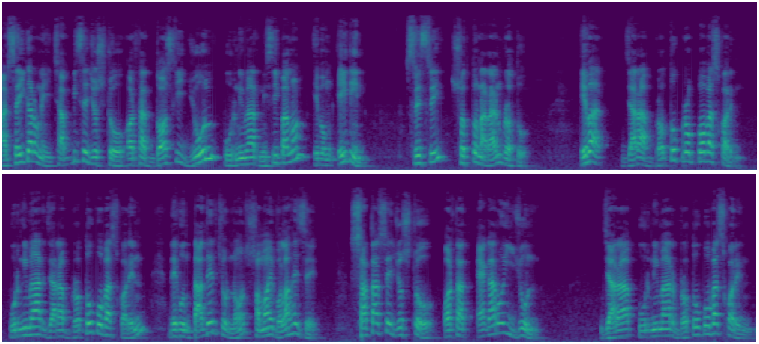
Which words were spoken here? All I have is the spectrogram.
আর সেই কারণেই ছাব্বিশে জ্যৈষ্ঠ, অর্থাৎ দশই জুন, পূর্ণিমার নিশি পালন এবং এই দিন শ্রী শ্রী সত্যনারায়ণ ব্রত। এবার যারা ব্রত উপবাস করেন, পূর্ণিমার যারা ব্রত উপবাস করেন, দেখুন তাদের জন্য সময় বলা হয়েছে সাতাশে জ্যৈষ্ঠ, অর্থাৎ এগারোই জুন যারা পূর্ণিমার ব্রত উপবাস করেন,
